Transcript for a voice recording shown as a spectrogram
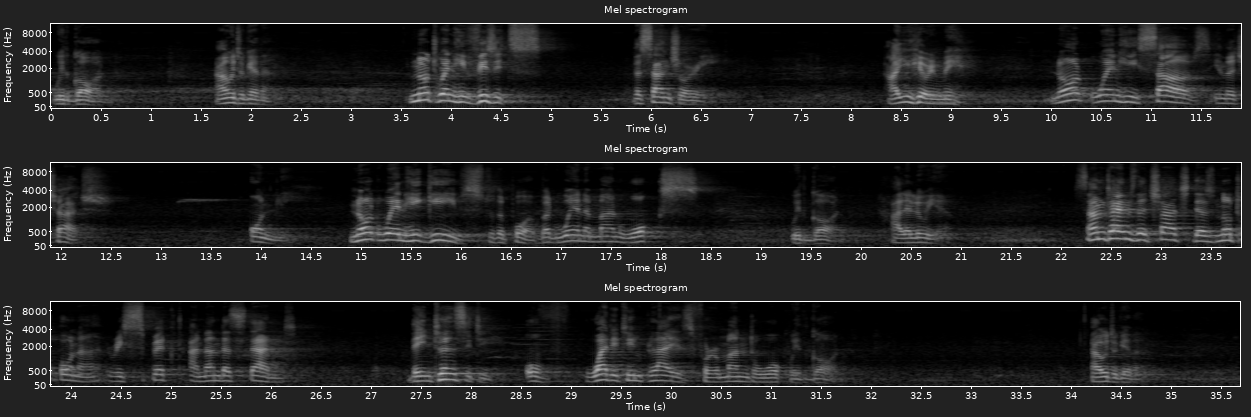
with God. Are we together? Not when he visits the sanctuary. Are you hearing me? Not when he serves in the church only. Not when he gives to the poor, but when a man walks with God. Hallelujah. Sometimes the church does not honor, respect, and understand the intensity of what it implies for a man to walk with God. Are we together?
